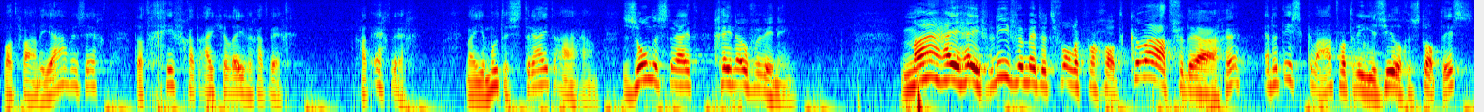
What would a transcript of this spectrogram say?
wat vader Yahweh zegt, dat gif gaat uit je leven, gaat weg. Gaat echt weg. Maar je moet de strijd aangaan. Zonder strijd geen overwinning. Maar hij heeft liever met het volk van God kwaad verdragen. En dat is kwaad wat er in je ziel gestopt is.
